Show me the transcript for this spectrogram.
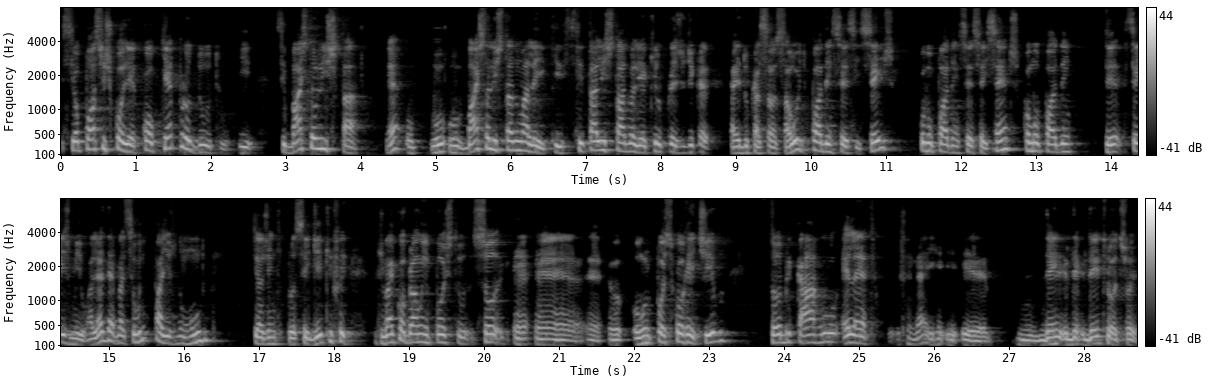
Se eu posso escolher qualquer produto e se basta eu listar, né? o, o, o basta listar numa lei que se está listado ali aquilo prejudica a educação e a saúde, podem ser esses seis, como podem ser 600, como podem ter 6 mil. Aliás, vai ser o único país no mundo, se a gente prosseguir, que que vai cobrar um imposto, so, é, é, é, um imposto corretivo sobre carro elétrico, né? E, e, de, de, dentre outros.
